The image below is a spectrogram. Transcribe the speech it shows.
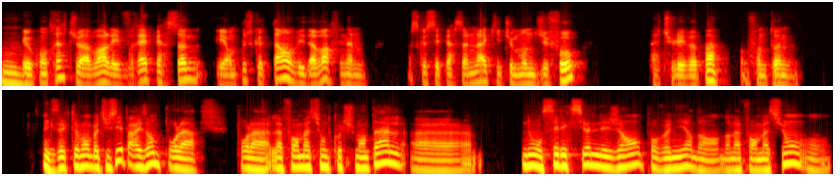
Mm. Et au contraire, tu vas avoir les vraies personnes et en plus que tu as envie d'avoir finalement. Parce que ces personnes-là qui tu montres du faux, bah, tu les veux pas au fond de toi-même. Exactement. Bah, tu sais, par exemple, pour la, pour la, la formation de coach mental, euh, nous, on sélectionne les gens pour venir dans, la formation.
